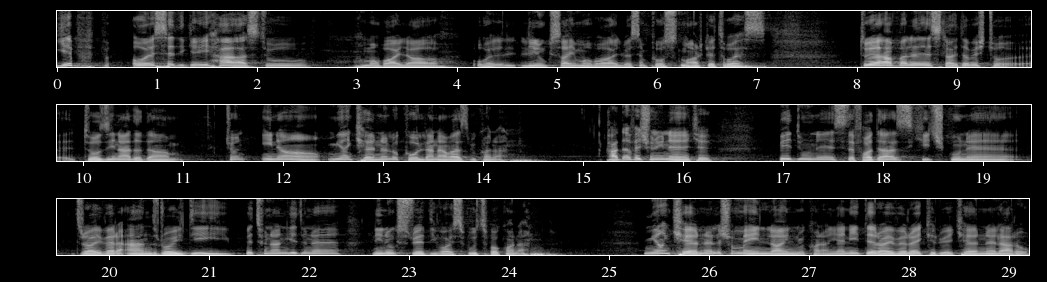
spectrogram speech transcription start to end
یه OS دیگه ای هست تو موبایل ها لینوکس های موبایل به اسم postmarketOS. تو اول اسلاید بهش تو- توضیح ندادم. چون اینا میان kernel رو کلا عوض می‌کنن. هدفشون اینه که بدون استفاده از هیچ گونه درایور اندرویدی بتونن یه دونه لینوکس روی device boot بکنن. میان kernel ش رو mainline می‌کنن. یعنی درایورهایی که روی kernel رو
